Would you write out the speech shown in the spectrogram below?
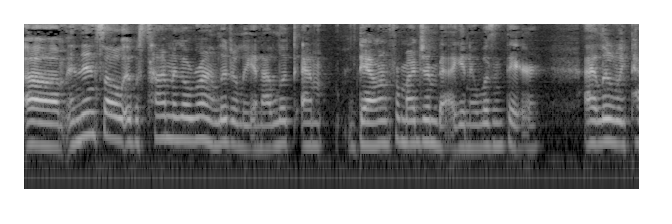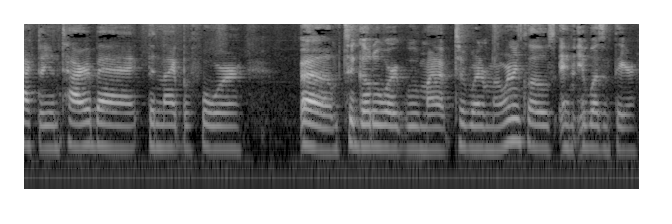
Um, and then so it was time to go run, literally. And I looked at, down for my gym bag and it wasn't there. I literally packed the entire bag the night before um, to go to work with my to run my running clothes, and it wasn't there.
